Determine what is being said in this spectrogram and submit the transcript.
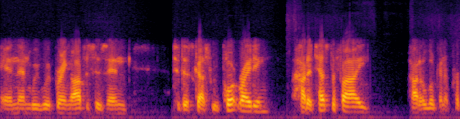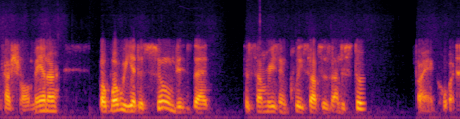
and then we would bring officers in to discuss report writing, how to testify, how to look in a professional manner. But what we had assumed is that for some reason police officers understood in court.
